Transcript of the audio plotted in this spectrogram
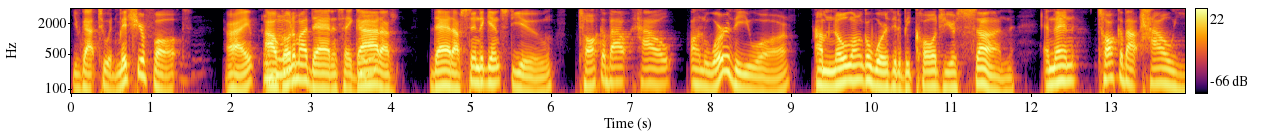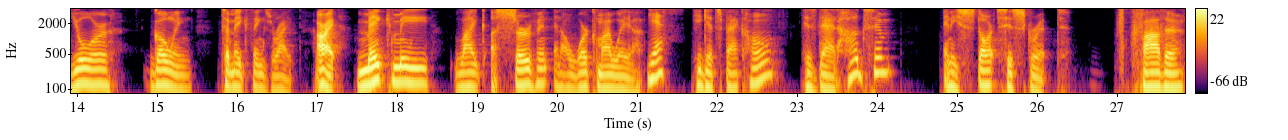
You've got to admit your fault. All right, I'll mm-hmm. go to my dad and say, God, mm-hmm. I've Dad, I've sinned against you. Talk about how unworthy you are. I'm no longer worthy to be called your son, and then talk about how you're going to make things right. All right, make me like a servant and I'll work my way up. Yes. He gets back home, his dad hugs him, and he starts his script. Father,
